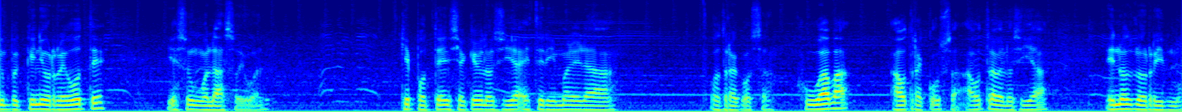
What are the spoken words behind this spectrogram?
un pequeño rebote. Y es un golazo igual. Qué potencia, qué velocidad. Este Neymar era otra cosa. Jugaba a otra cosa, a otra velocidad, en otro ritmo.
